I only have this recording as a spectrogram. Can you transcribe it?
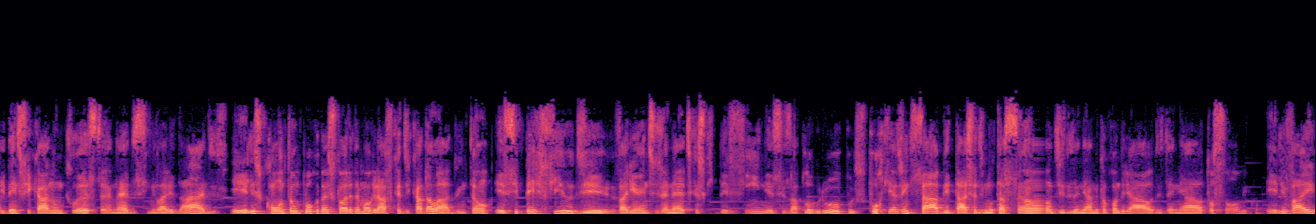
identificar num cluster né, de similaridades, eles contam um pouco da história demográfica geográfica de cada lado. Então, esse perfil de variantes genéticas que define esses haplogrupos, porque a gente sabe taxa de mutação de DNA mitocondrial, de DNA autossômico, ele vai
